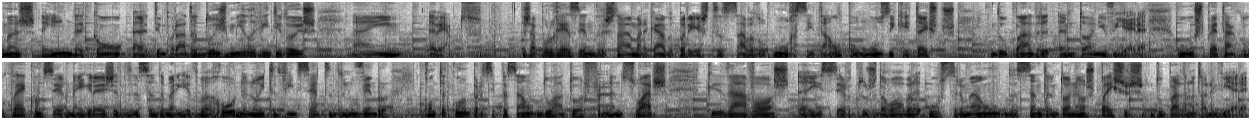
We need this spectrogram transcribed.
mas ainda com a temporada 2022 em aberto. Já por Rezende está marcado para este sábado um recital com música e textos do padre António Vieira. O espetáculo que vai acontecer na Igreja de Santa Maria de Barro na noite de 27 de novembro conta com a participação do ator Fernando Soares, que dá a voz a excertos da obra O Sermão de Santo António aos Peixes, do padre António Vieira.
